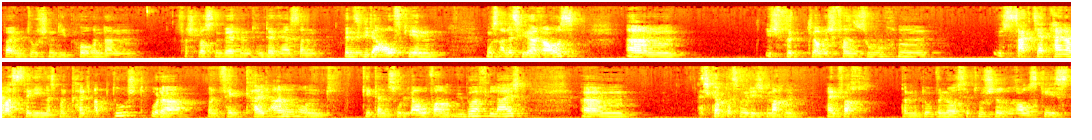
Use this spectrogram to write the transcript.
beim Duschen die Poren dann verschlossen werden und hinterher ist dann, wenn sie wieder aufgehen, muss alles wieder raus. Ähm, ich würde, glaube ich, versuchen, es sagt ja keiner was dagegen, dass man kalt abduscht oder man fängt kalt an und geht dann zu lauwarm über vielleicht. Ähm, ich glaube, das würde ich machen. Einfach, damit du, wenn du aus der Dusche rausgehst,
